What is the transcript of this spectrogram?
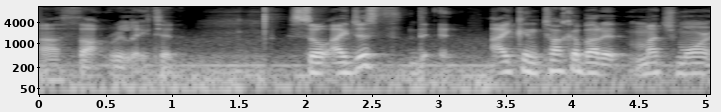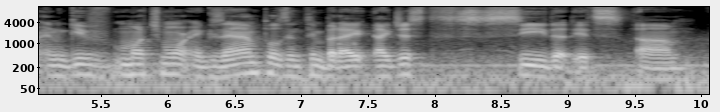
uh, thought related. So I just, I can talk about it much more and give much more examples and things, but I, I just see that it's, um,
